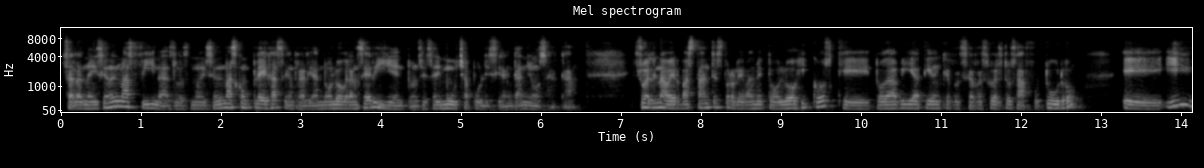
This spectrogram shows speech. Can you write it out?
o sea, las mediciones más finas, las mediciones más complejas en realidad no logran ser y entonces hay mucha publicidad engañosa acá. Suelen haber bastantes problemas metodológicos que todavía tienen que ser resueltos a futuro. Eh, y,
